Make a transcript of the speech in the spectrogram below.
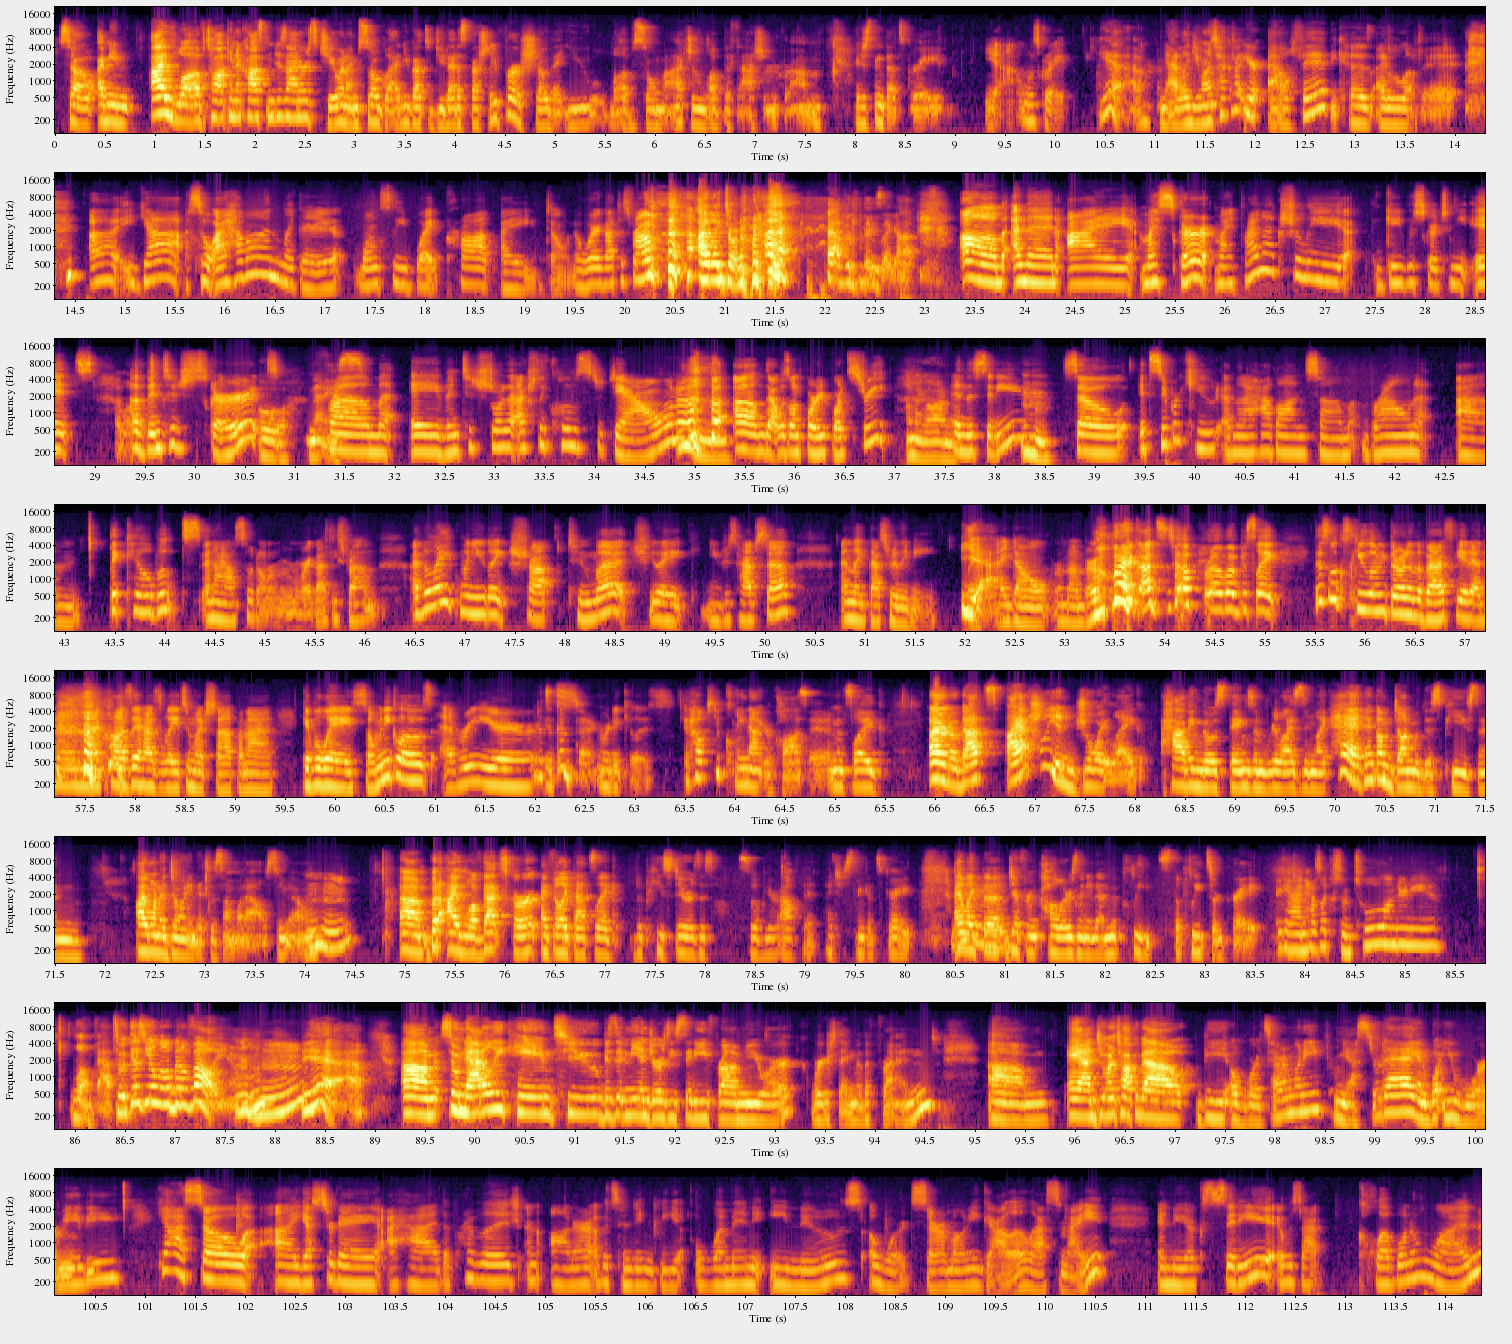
So, I mean, I love talking to costume designers too, and I'm so glad you got to do that, especially for a show that you love so much and love the fashion from. I just think that's great. Yeah, it was great. Yeah. Natalie, do you want to talk about your outfit? Because I love it. Uh yeah. So I have on like a long sleeve white crop. I don't know where I got this from. I like don't know what I have of the things I got. um and then I my skirt, my friend actually gave this skirt to me. It's a vintage skirt. Oh, nice. from a vintage store that actually closed down. Mm. um, that was on 44th Street oh my god. in the city. Mhm. So it's super cute. And then I have on some brown um thick heel boots. And I also don't remember where I got these from. I feel like when you like shop too much, you like you just have stuff. And like that's really me. Yeah. I don't remember where I got stuff from. I'm just like, this looks cute. Let me throw it in the basket. And then my closet has way too much stuff, and I give away so many clothes every year. But it's a good thing. Ridiculous. it helps you clean out your closet and it's like i don't know that's i actually enjoy like having those things and realizing like hey i think i'm done with this piece and i want to donate it to someone else you know Mm-hmm. um but i love that skirt i feel like that's like the piece de resistance of your outfit i just think it's great i like the different colors in it and the pleats the pleats are great Yeah, and it has like some tulle underneath. love that so it gives you a little bit of volume Mm-hmm. Yeah. Um, so Natalie came to visit me in Jersey City from New York. We're staying with a friend. Um, and do you want to talk about the award ceremony from yesterday and what you wore, maybe? Yeah, so uh, yesterday I had the privilege and honor of attending the Women E News Awards ceremony gala last night in New York City. It was at Club 101,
